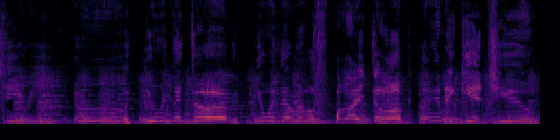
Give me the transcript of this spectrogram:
Oh, Jerry. Oh, you and the dog. You and the little spy dog. I'm gonna get you.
